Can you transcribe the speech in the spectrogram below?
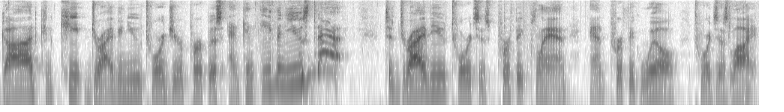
God can keep driving you towards your purpose and can even use that to drive you towards His perfect plan and perfect will towards His life.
